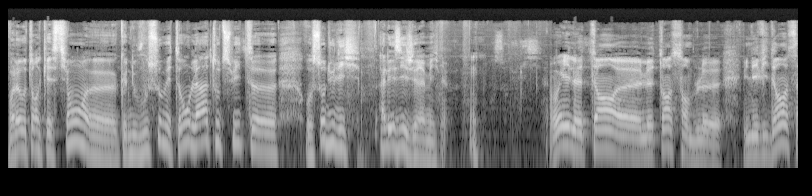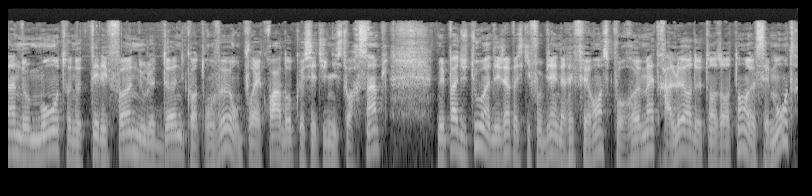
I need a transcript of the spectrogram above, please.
Voilà autant de questions euh, que nous vous soumettons là tout de suite euh, au saut du lit. Allez-y Jérémy. Oui, le temps, euh, le temps semble une évidence. Hein. Nos montres, nos téléphones nous le donnent quand on veut. On pourrait croire donc que c'est une histoire simple, mais pas du tout. Hein, déjà parce qu'il faut bien une référence pour remettre à l'heure de temps en temps euh, ces montres.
